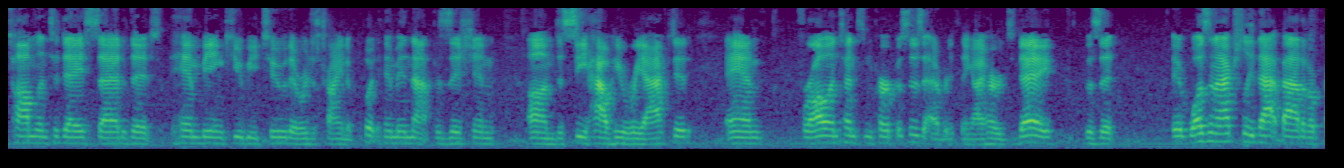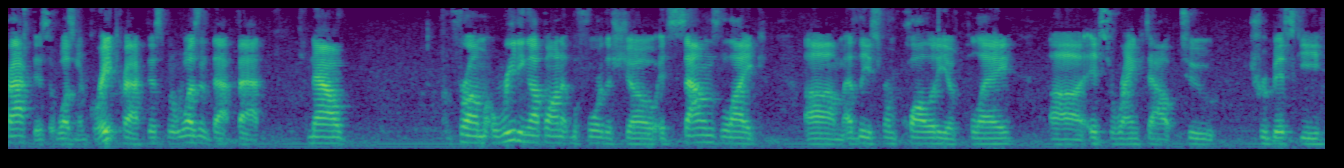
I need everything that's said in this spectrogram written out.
Tomlin today said that him being QB two, they were just trying to put him in that position um, to see how he reacted. And for all intents and purposes, everything I heard today was that it wasn't actually that bad of a practice. It wasn't a great practice, but it wasn't that bad. Now, from reading up on it before the show, it sounds like, um, at least from quality of play, uh, it's ranked out to Trubisky,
